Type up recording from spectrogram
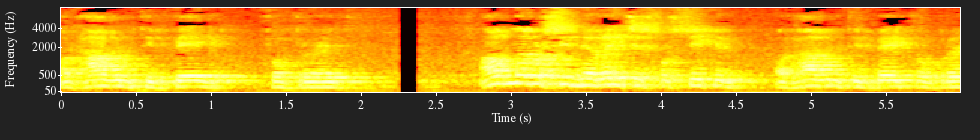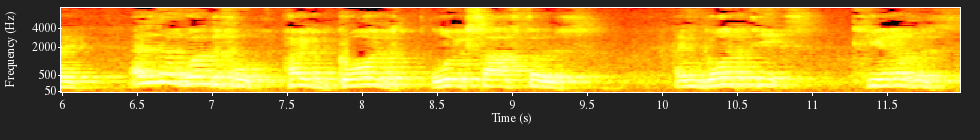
or having to beg for bread. I've never seen the righteous forsaken or having to beg for bread. Isn't it wonderful how God looks after us and God takes care of us?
